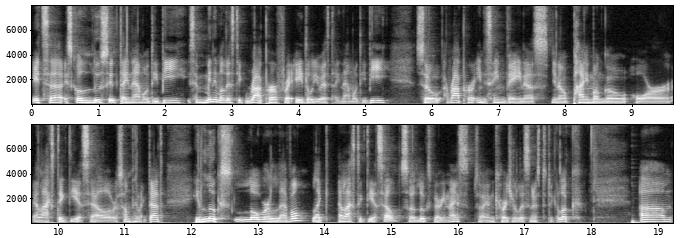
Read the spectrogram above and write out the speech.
it's uh, it's called Lucid DynamoDB. It's a minimalistic wrapper for AWS DynamoDB. So a wrapper in the same vein as you know PyMongo or Elastic DSL or something like that. It looks lower level like Elastic DSL, so it looks very nice. So I encourage your listeners to take a look. Um,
